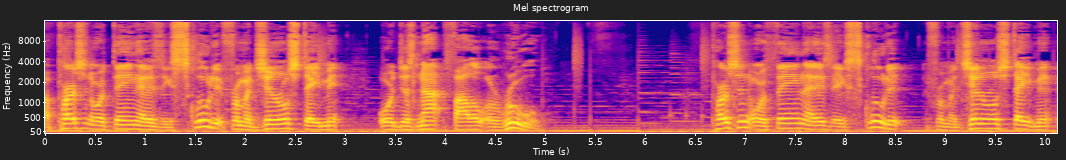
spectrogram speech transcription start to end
a person or thing that is excluded from a general statement or does not follow a rule. Person or thing that is excluded from a general statement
